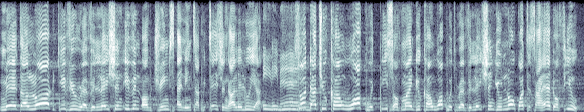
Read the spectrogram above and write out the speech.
May the Lord give you revelation even of dreams and interpretation. Hallelujah. Amen. So that you can walk with peace of mind, you can walk with revelation, you know what is ahead of you.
